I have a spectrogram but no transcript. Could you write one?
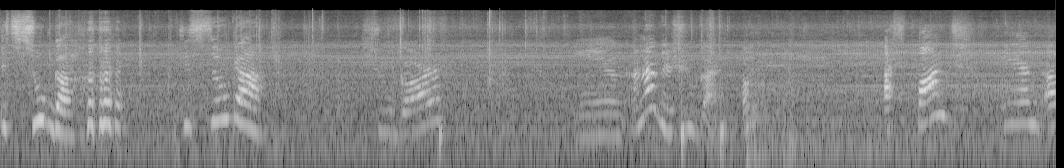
It's sugar. it's sugar. Sugar. And another sugar. Oh. A sponge and a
